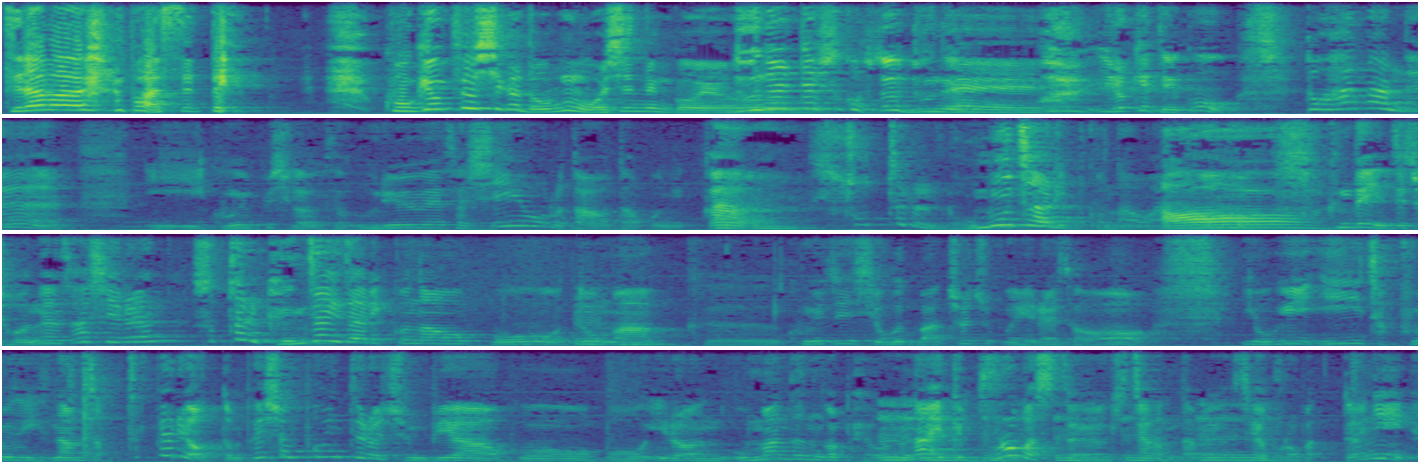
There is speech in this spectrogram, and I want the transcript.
드라마를 봤을 때 고경표 씨가 너무 멋있는 거예요. 눈을 뗄 수가 없어요, 눈을. 네. 이렇게 되고 또 하나는 이 공익표 씨가 여기서 의류회사 CEO로 나오다 보니까 응, 응. 수트를 너무 잘 입고 나와요. 아. 근데 이제 저는 사실은 수트를 굉장히 잘 입고 나오고 또 막 그 공유진 씨 옷 맞춰주고 이래서 여기 이 작품에서 이 남자 특별히 어떤 패션 포인트를 준비하고 뭐 이런 옷 만드는 걸 배웠나 음, 이렇게 물어봤어요 음, 기자 간담회에서 음, 제가 물어봤더니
